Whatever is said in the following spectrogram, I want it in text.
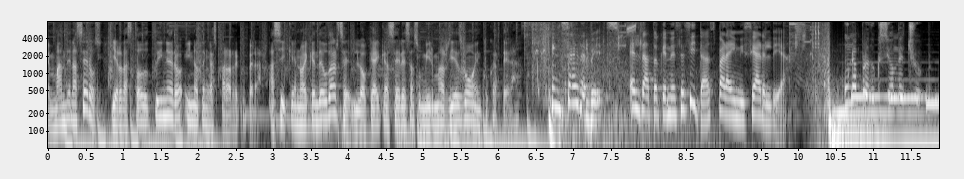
te manden a ceros, pierdas todo tu dinero y no tengas para recuperar. Así que no hay que endeudarse, lo que hay que hacer es asumir más riesgo en tu cartera. Insider Bits, el dato que necesitas para iniciar el día. Una producción de Troop.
